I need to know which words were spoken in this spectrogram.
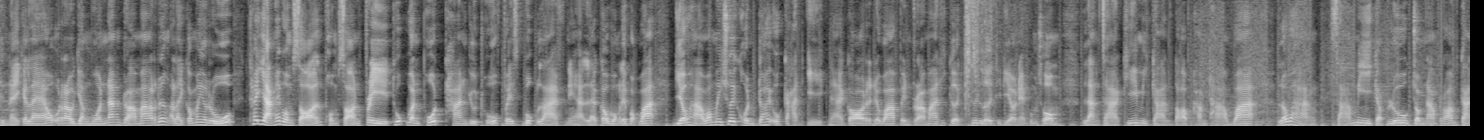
ถึงไหนกันแล้ว เรายังมัวนั่งดราม่าเรื่องอะไรก็ไม่รู้ ถ้าอยากให้ผมสอน ผมสอนฟรีทุกวันพุธทาง YouTube Facebook Live เนี่ยฮะ แล้วก็วงเล็บบอกว่า เดี๋ยวหาว่าไม่ช่วยคนด้อยโอกาสอีกนะฮะก็เรียกได้ว่าเป็นดราม่าที่เกิดขึ้นเลยทีเดียวเนี่ยคุณผู้ชม หลังจากที่มีการตอบคำถามว่า ระหว่างสามีกับลูกจมน้ำพร้อมกัน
